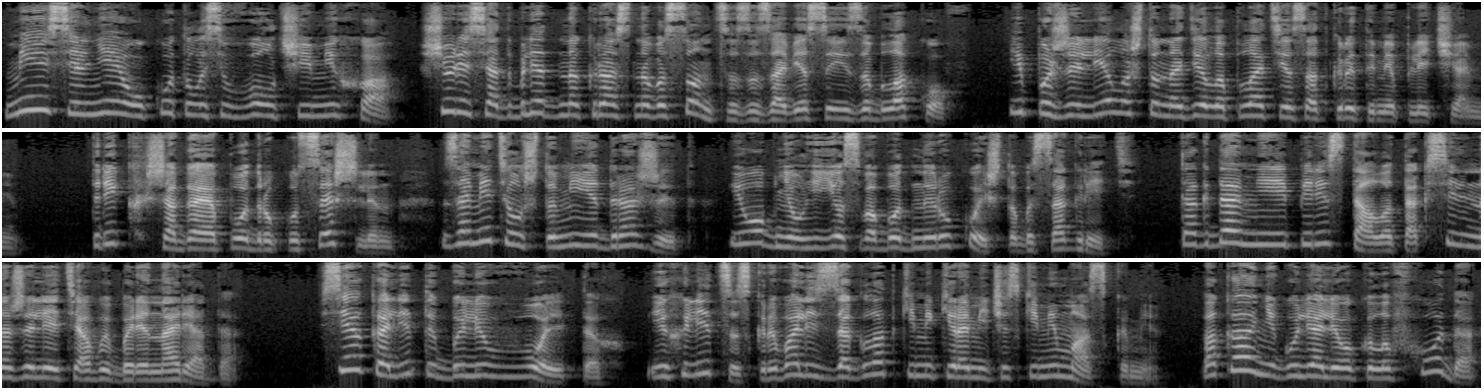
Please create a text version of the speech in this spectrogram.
Мия сильнее укуталась в волчьи меха, щурясь от бледно-красного солнца за завесой из облаков, и пожалела, что надела платье с открытыми плечами. Трик, шагая под руку с Эшлин, заметил, что Мия дрожит, и обнял ее свободной рукой, чтобы согреть. Тогда Мия перестала так сильно жалеть о выборе наряда. Все акалиты были в вольтах, их лица скрывались за гладкими керамическими масками. Пока они гуляли около входа,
